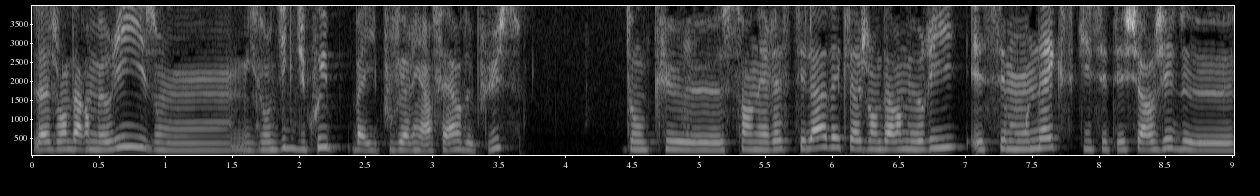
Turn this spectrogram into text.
la gendarmerie, ils ont, ils ont dit que du coup, ils, bah, pouvaient rien faire de plus. Donc euh, ça en est resté là avec la gendarmerie et c'est mon ex qui s'était chargé de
